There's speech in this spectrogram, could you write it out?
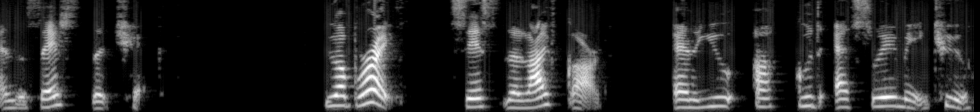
and saves the chick. You are brave, says the lifeguard, and you are good at swimming too.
